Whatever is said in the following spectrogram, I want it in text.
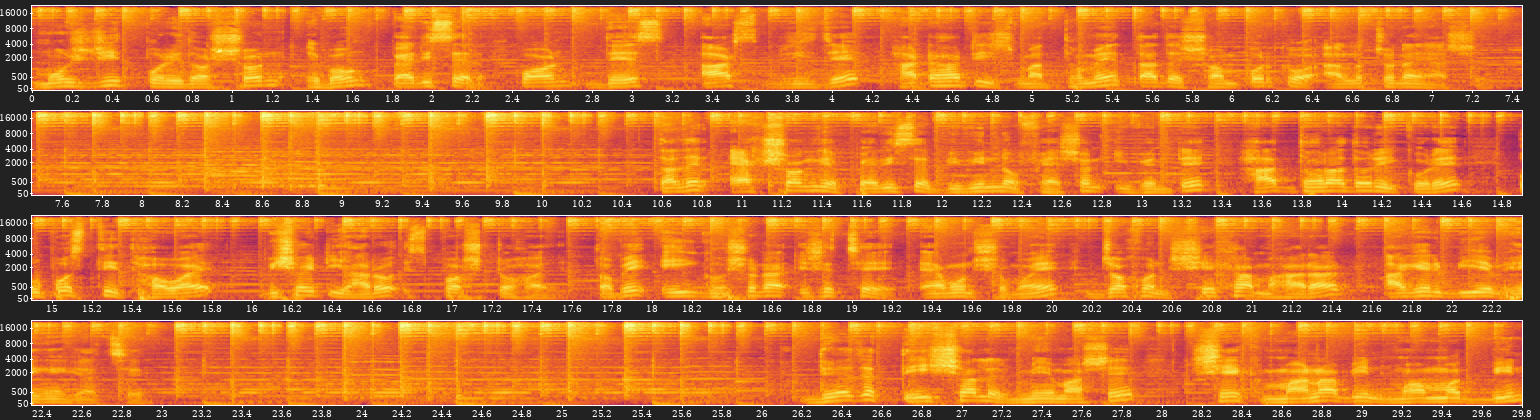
মসজিদ পরিদর্শন এবং প্যারিসের পন্ট দেশ আর্টস ব্রিজে হাঁটাহাঁটির মাধ্যমে তাদের সম্পর্ক আলোচনায় আসে। তাদের একসঙ্গে প্যারিসের বিভিন্ন ফ্যাশন ইভেন্টে হাত ধরাধরি করে উপস্থিত হওয়ায় বিষয়টি আরও স্পষ্ট হয়। তবে এই ঘোষণা এসেছে এমন সময়ে যখন শেখা মাহারার আগের বিয়ে ভেঙে গেছে। দুই হাজার তেইশ সালের মে মাসে শেখ মানা বিন মোহাম্মদ বিন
